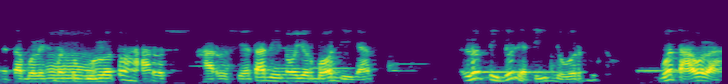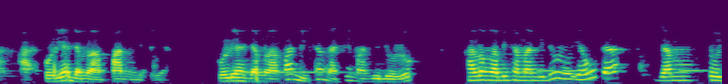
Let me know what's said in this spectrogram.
Metabolisme hmm. tubuh lo tuh harus harus ya tadi know your body kan. Lo tidur ya tidur gitu. Gue tau lah, ah, kuliah jam 8 gitu ya. Kuliah jam 8 bisa nggak sih mandi dulu? Kalau nggak bisa mandi dulu ya udah jam 7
